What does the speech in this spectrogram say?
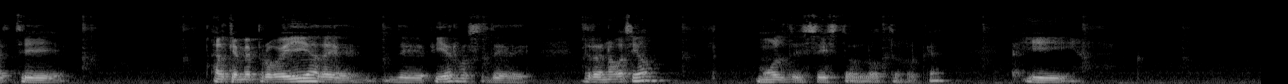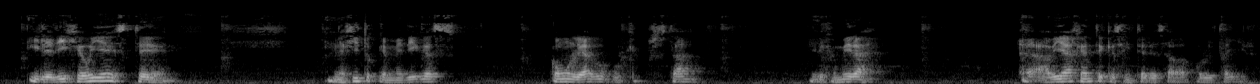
este, al que me proveía de, de fierros de, renovación, moldes, esto, lo otro, y, y le dije, oye, este, necesito que me digas cómo le hago porque pues está, y dije, mira, había gente que se interesaba por el taller.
